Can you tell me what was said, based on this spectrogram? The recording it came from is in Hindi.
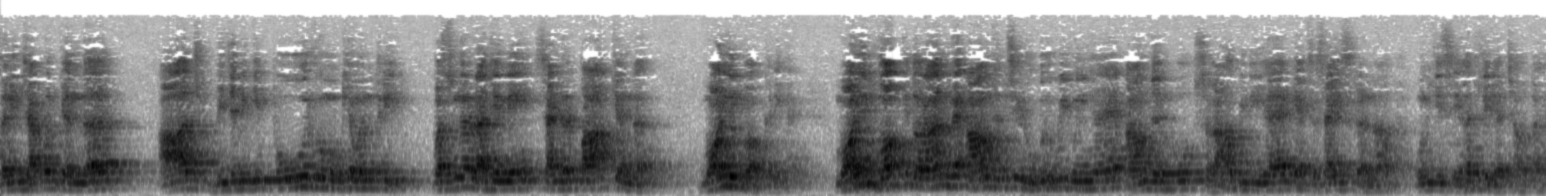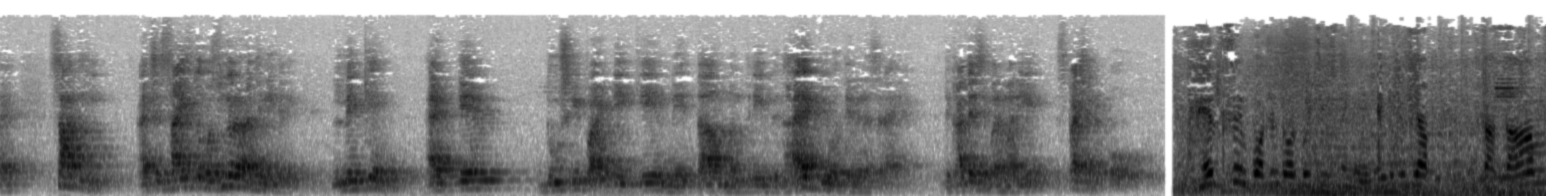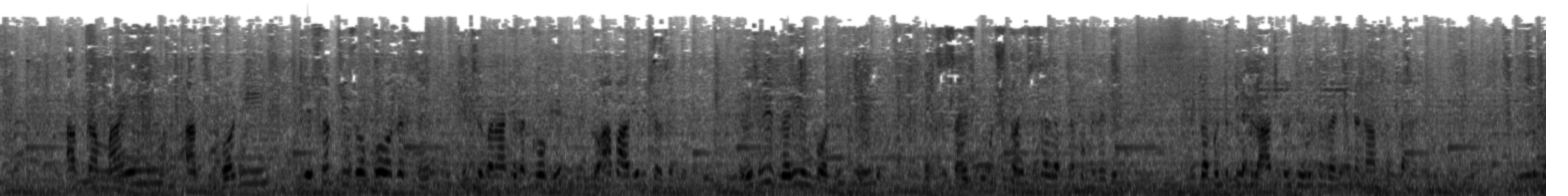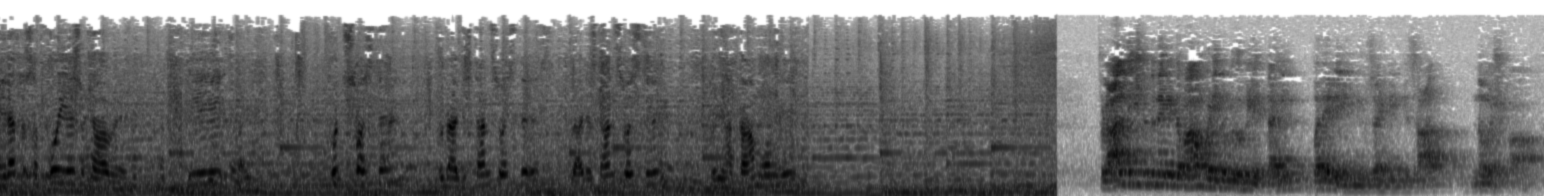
राजधानी जयपुर के अंदर आज बीजेपी की पूर्व मुख्यमंत्री वसुंधरा राजे ने सेंट्रल पार्क के अंदर मॉर्निंग वॉक करी है। मॉर्निंग वॉक के दौरान वह आम जन से रूबरू भी हुई हैं आम जन को सलाह भी दी है कि एक्सरसाइज करना उनकी सेहत के लिए अच्छा होता है। साथ ही एक्सरसाइज तो वसुंधरा राजे ने करी, लेकिन एक्टिव दूसरी पार्टी के नेता, मंत्री, विधायक भी होते हुए नज़र आए हैं। दिखाते इसी पर हमारी स्पेशल रिपोर्ट हेल्थ से इम्पोर्टेंट और कोई चीज़ नहीं है। क्योंकि की आपका काम, आपका माइंड आपकी बॉडी ये सब चीज़ों को अगर ठीक से बना के रखोगे तो आप आगे भी चल सकोगे। तो इसलिए इट्स वेरी इंपॉर्टेंट कि एक्सरसाइज कुछ तो एक्सरसाइज अपने को मिले में। नहीं तो अपन तो टेबल आजकल टेबल पर बैठने का काम सकता है। तो मेरा तो सबको ये सुझाव है कि खुद स्वस्थ है तो राजस्थान स्वस्थ है, राजस्थान स्वस्थ है तो यहाँ काम होंगे। फ़िलहाल देश दुनिया की तमाम बड़ी खबरों के लिए इतना ही बने रहिए न्यूज़ आइटीन के साथ। नमस्कार।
